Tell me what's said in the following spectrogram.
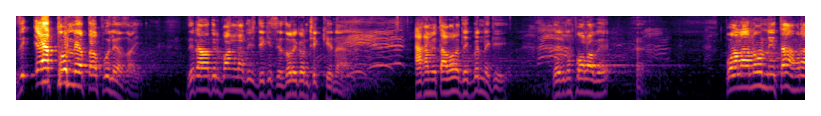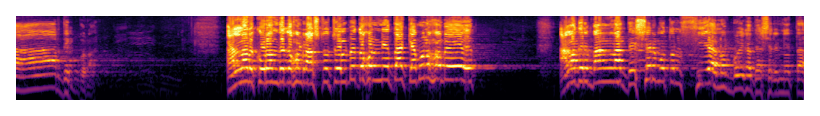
যে এত নেতা পলে যায়। যেটা আমাদের বাংলাদেশ দেখিছে, ধরে কোন ঠিক কি না? আগামী তাবারও দেখবেন নাকি? যে এরকম পলাবে হ্যাঁ। পলানো নেতা আমরা আর দেখব না। আল্লাহর কোরআন দিয়ে যখন রাষ্ট্র চলবে, তখন নেতা কেমন হবে? আমাদের বাংলাদেশের মতন ছিয়ানব্বইটা দেশের নেতা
